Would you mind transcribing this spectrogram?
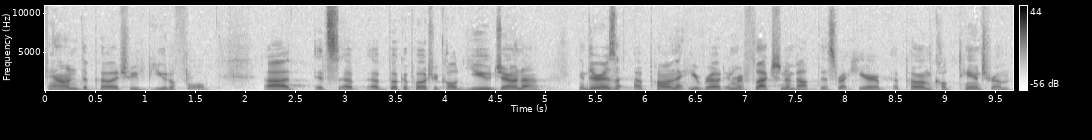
found the poetry beautiful. Uh, it's a, a, book of poetry called You, Jonah. And there is a poem that he wrote in reflection about this right here, a poem called Tantrum.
